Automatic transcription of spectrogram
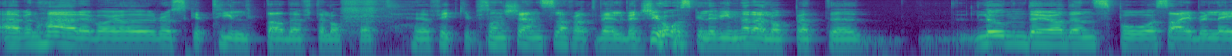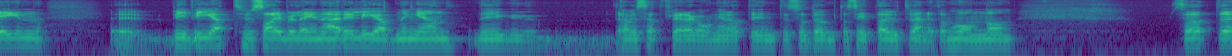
även här var jag ruskigt tiltad efter loppet. Jag fick sån känsla för att Velvet Joe skulle vinna det här loppet. Eh, lugn dödens på Cyberlane. Vi vet hur Cyberlane är i ledningen. Det är det har vi sett flera gånger att det inte är så dumt att sitta utvändigt om honom. Så att, eh,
